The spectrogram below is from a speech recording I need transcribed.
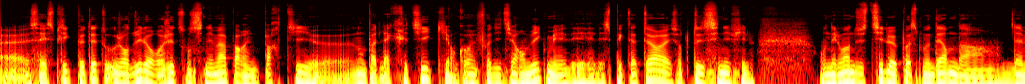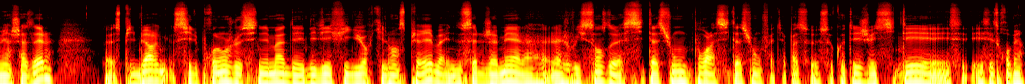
Euh, ça explique peut-être aujourd'hui le rejet de son cinéma par une partie, euh, non pas de la critique, qui est encore une fois dithyrambique, mais des, des spectateurs et surtout des cinéphiles. On est loin du style postmoderne d'un Damien Chazelle, euh, Spielberg, s'il prolonge le cinéma des, vieilles figures qui l'ont inspiré, bah, il ne cède jamais à la, jouissance de la citation pour la citation. En fait, il n'y a pas ce, côté je vais citer et c'est trop bien.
